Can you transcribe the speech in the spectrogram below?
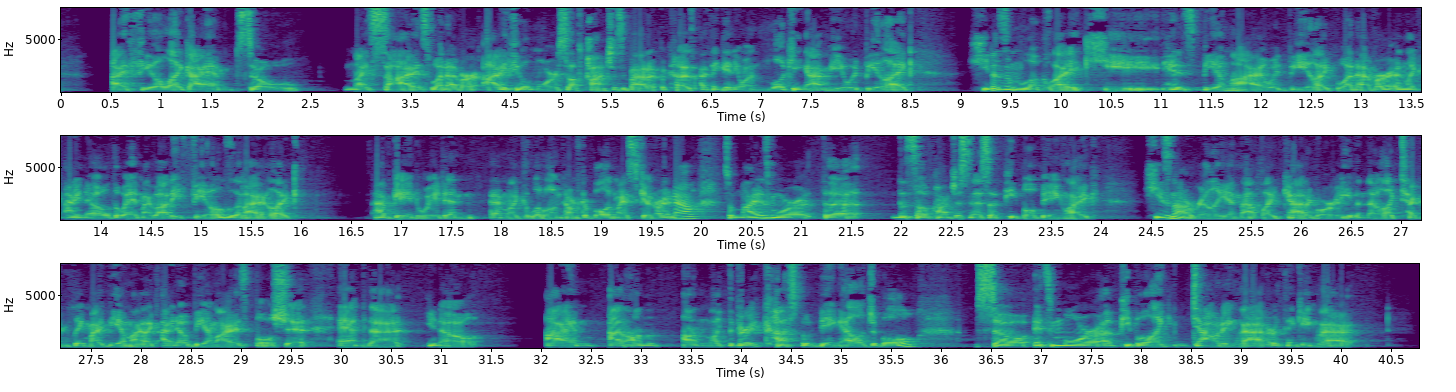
I feel like I am so my size, whatever. I feel more self conscious about it because I think anyone looking at me would be like, he doesn't look like he his BMI would be like whatever. And like I know the way my body feels that I like have gained weight and am like a little uncomfortable in my skin right now. So mine is more the the self consciousness of people being like, he's not really in that like category, even though like technically my BMI, like I know BMI is bullshit and that, you know, I'm on on like the very cusp of being eligible. So it's more of people like doubting that or thinking that,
